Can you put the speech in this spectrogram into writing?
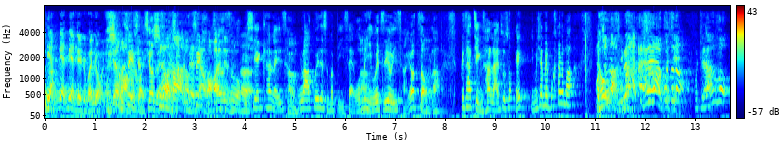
面面面对着观众，你知道吗？最好笑的。最好笑的是，我们嗯先看了一场乌拉圭的什么比赛，我们以为只有一场要走了，被他警察拦住说：“哎，你们下面不看了吗？”哦真的？你们还不知道，不知道。然后，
